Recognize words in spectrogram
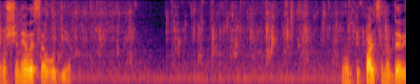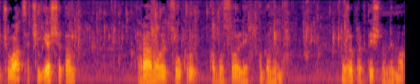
розчинилися в воді. Ну, під пальцями буде відчуватися, чи є ще там гранули цукру або солі, або нема. Вже практично нема.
